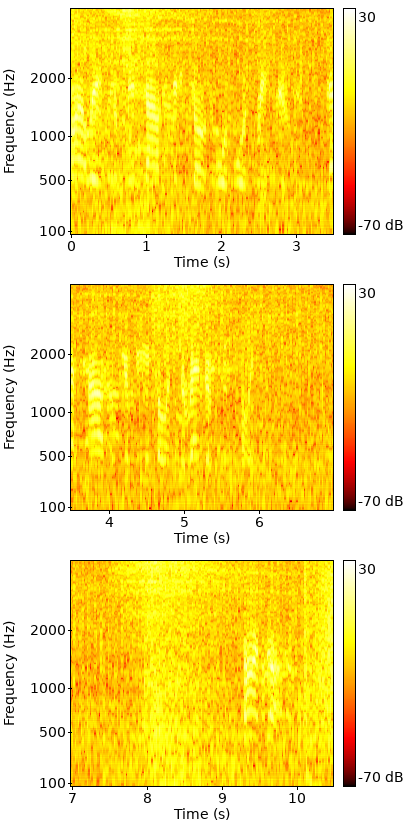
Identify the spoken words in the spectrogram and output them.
violation of Midtown City Code 4432. Step out of your vehicle and surrender peacefully. Time's up.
